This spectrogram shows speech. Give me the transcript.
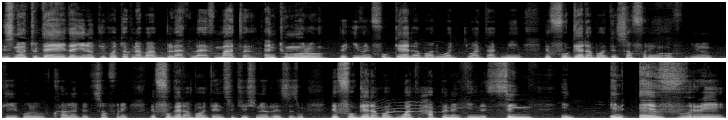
it's not today that you know people are talking about Black Lives Matter, and tomorrow they even forget about what what that means. They forget about the suffering of you know people of color, the suffering. They forget about the institutional racism. They forget about what happening in the sing in in every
